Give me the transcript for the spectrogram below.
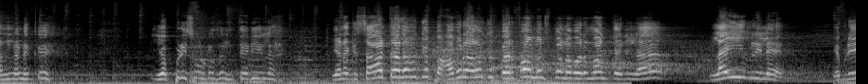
அண்ணனுக்கு எப்படி சொல்றதுன்னு தெரியல. எனக்கு சாட்ட அளவுக்கு அவர் அளவுக்கு பெர்ஃபார்மன்ஸ் பண்ண வருமான்னு தெரியல. லைவ் ரிலே எப்படி?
